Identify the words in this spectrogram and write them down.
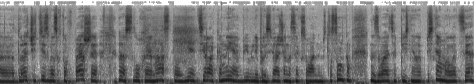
Е, До речі, ті з вас, хто вперше е, слухає нас, то є ціла книга в Біблії присвячена сексуальним стосункам. Називається Пісня над піснями, але це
